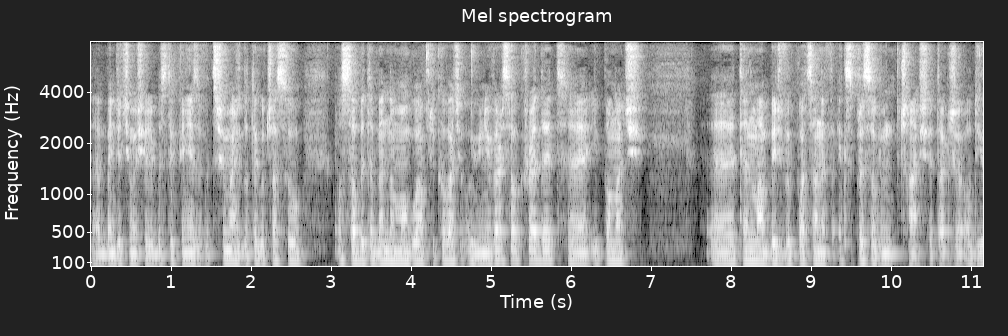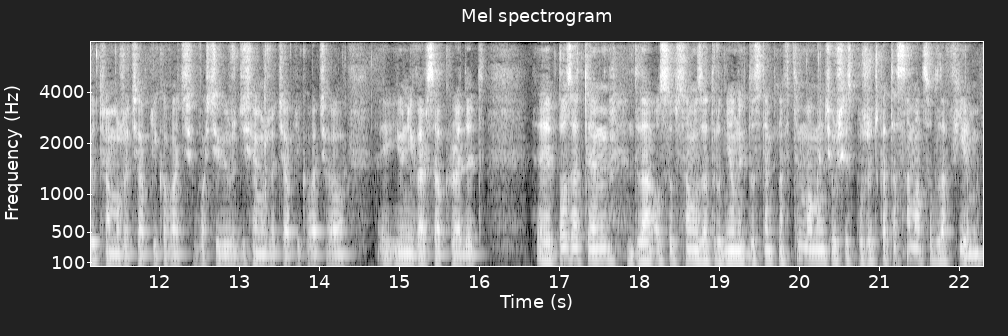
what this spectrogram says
e, będziecie musieli bez tych pieniędzy wytrzymać. Do tego czasu osoby te będą mogły aplikować o Universal Credit i ponoć ten ma być wypłacany w ekspresowym czasie. Także od jutra możecie aplikować, właściwie już dzisiaj możecie aplikować o Universal Credit. Poza tym dla osób samozatrudnionych dostępna w tym momencie już jest pożyczka ta sama co dla firm,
